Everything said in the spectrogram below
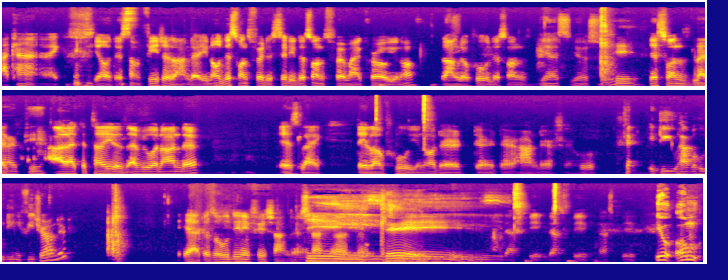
I can't like yo. There's some features on there. You know, this one's for the city. This one's for my crew. You know, Long Live Food. This one's Yes, yes. Yeah. this one's like RIP. all I could tell you is everyone on there is like they love who. You know, they're they're they're on there for who. Can, do you have a Houdini feature under? Yeah, there's a Houdini fish on there. That's- Jeez. Okay. That's big. That's big. That's big. Yo, um,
